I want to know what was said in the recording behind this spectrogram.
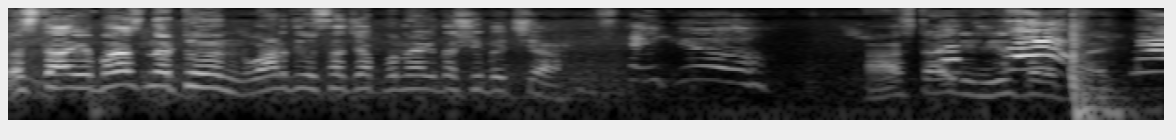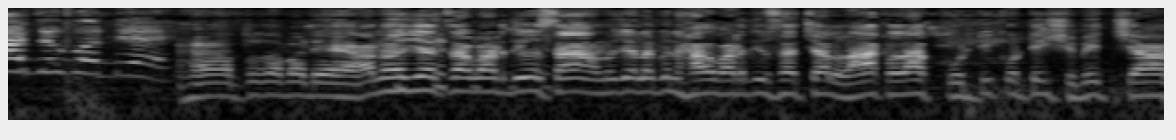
बस काय बस नटून. वाढदिवसाच्या पुन्हा एकदा शुभेच्छा. थँक्यू आज रिलीज पडत नाही. हा तुझा बर्थडे आहे. अनुजाचा वाढदिवस आहे अनुजाला पण हा वाढदिवसाच्या लाख लाख कोटी कोटी शुभेच्छा.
